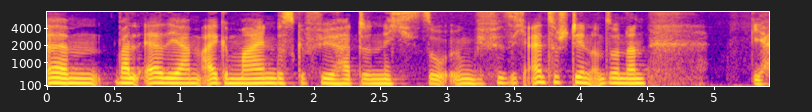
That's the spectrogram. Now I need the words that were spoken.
ähm, weil er ja im Allgemeinen das Gefühl hatte, nicht so irgendwie für sich einzustehen und so. Und dann, ja,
